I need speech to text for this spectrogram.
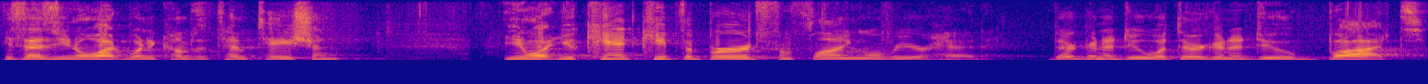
He says, You know what? When it comes to temptation, you know what? You can't keep the birds from flying over your head. They're going to do what they're going to do, but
